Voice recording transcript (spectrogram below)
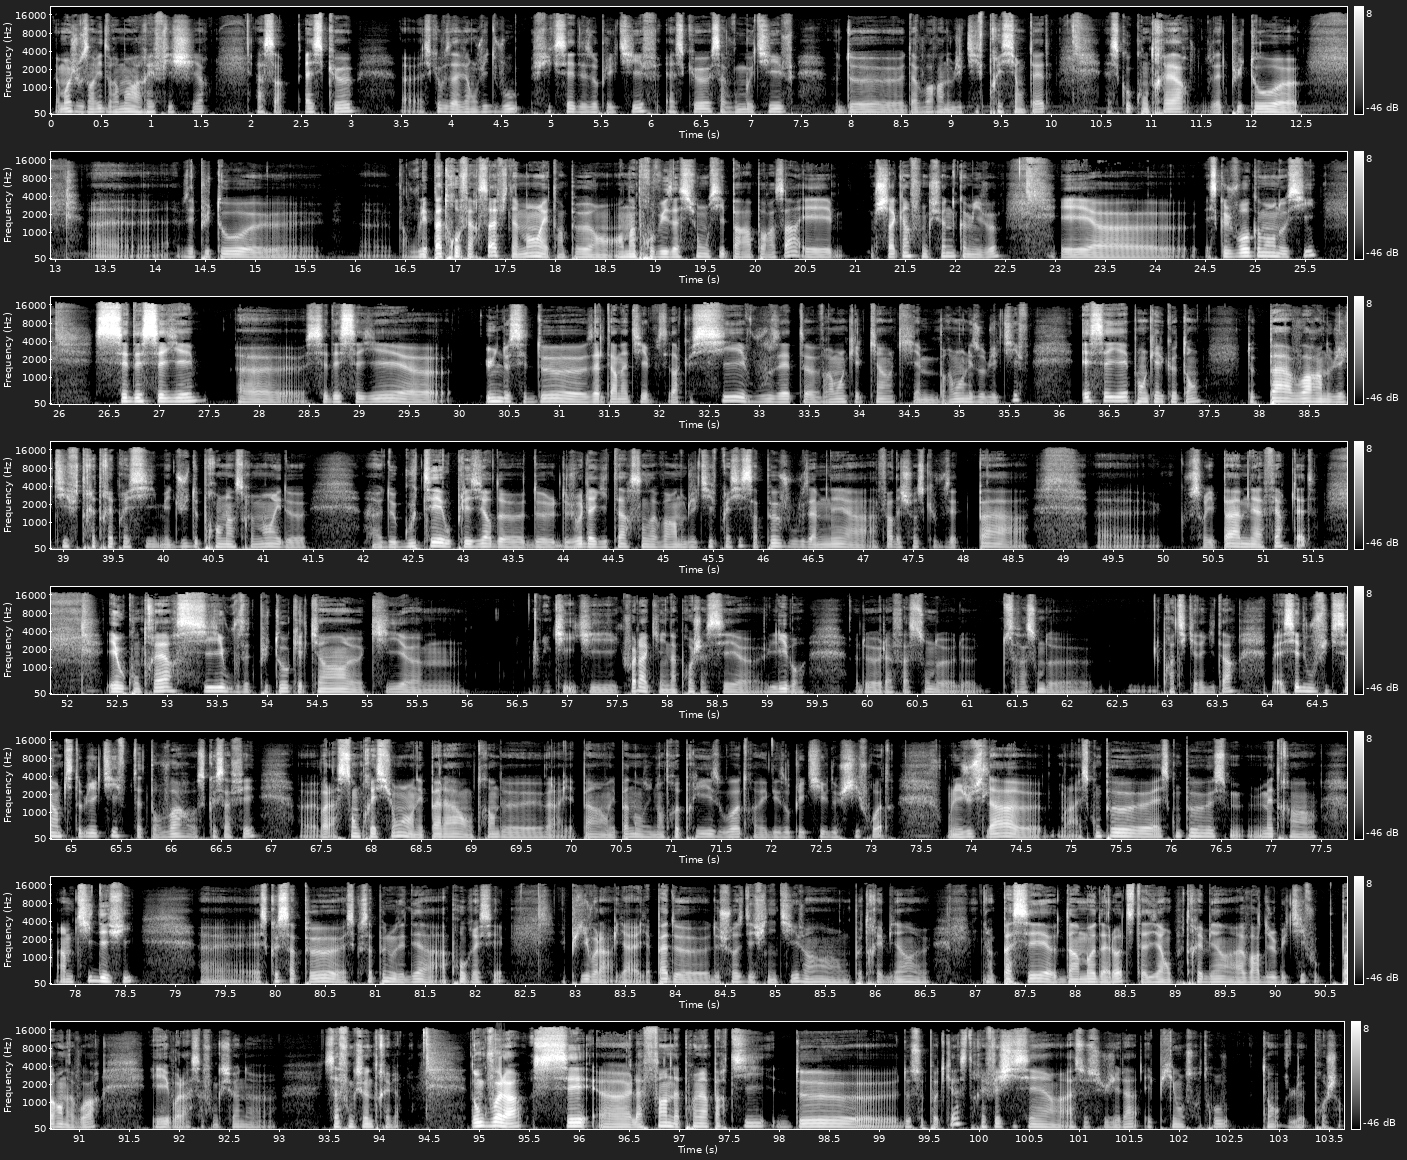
bah, moi je vous invite vraiment à réfléchir à ça. Est-ce que, euh, est-ce que vous avez envie de vous fixer des objectifs? Est-ce que ça vous motive de, d'avoir un objectif précis en tête? Est-ce qu'au contraire, vous êtes plutôt... Euh, vous êtes plutôt vous voulez pas trop faire ça finalement, être un peu en, improvisation aussi par rapport à ça, et chacun fonctionne comme il veut. Et, ce que je vous recommande aussi, c'est d'essayer, euh, c'est d'essayer euh, une de ces deux euh, alternatives. C'est-à-dire que si vous êtes vraiment quelqu'un qui aime vraiment les objectifs, essayez pendant quelques temps de pas avoir un objectif très très précis, mais juste de prendre l'instrument et de, goûter au plaisir de, jouer de la guitare sans avoir un objectif précis, ça peut vous amener à, faire des choses que vous n'êtes pas, que vous seriez pas amené à faire peut-être. Et au contraire, si vous êtes plutôt quelqu'un qui qui, qui, voilà, qui a une approche assez euh, libre de la façon de, sa façon de, pratiquer la guitare, bah, essayez de vous fixer un petit objectif, peut-être pour voir ce que ça fait. Euh, voilà, sans pression, on n'est pas là en train de, voilà, y a pas, on n'est pas dans une entreprise ou autre avec des objectifs de chiffres ou autre. On est juste là. Euh, est-ce qu'on peut, est-ce peut se mettre un, un petit défi Est-ce que ça peut, est-ce que ça peut nous aider à, progresser? Et puis voilà, il n'y a, pas de, choses définitives. Hein. On peut très bien euh, passer euh, d'un mode à l'autre, c'est-à-dire on peut très bien avoir des objectifs ou pas en avoir. Et voilà, ça fonctionne, euh, très bien. Donc voilà, c'est la fin de la première partie de, de ce podcast. Réfléchissez à ce sujet-là et puis on se retrouve dans le prochain.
